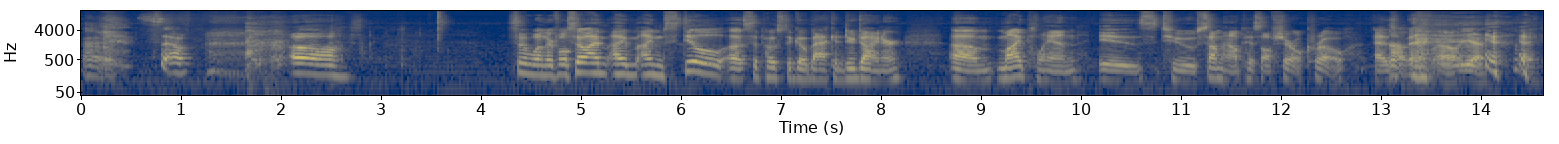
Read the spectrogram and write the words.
Oh. So, oh, so wonderful. So I'm I'm I'm still uh, supposed to go back and do diner. Um, my plan is to somehow piss off Sheryl Crow as Oh, well, yeah. Yeah.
